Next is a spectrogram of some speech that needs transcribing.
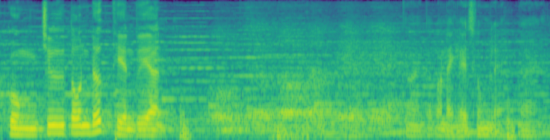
Cùng chư tôn đức thiền viện. Rồi, các con đảnh lễ xuống lễ. Rồi.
